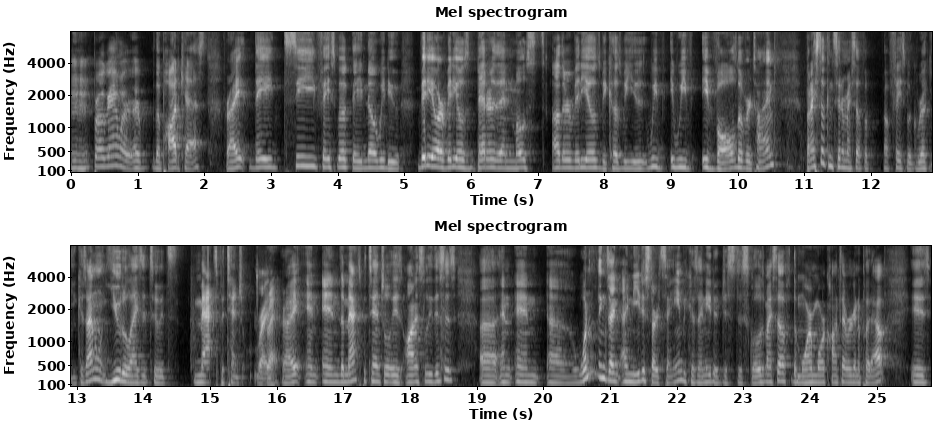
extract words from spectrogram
Mm-hmm. program or, or the podcast, right? They see Facebook. They know we do video. Our videos better than most other videos because we use we've we've evolved over time. But I still consider myself a, a Facebook rookie because I don't utilize it to its max potential Right. Right. right and and the max potential is honestly this is uh and and uh one of the things I, I need to start saying because i need to just disclose myself the more and more content we're going to put out is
